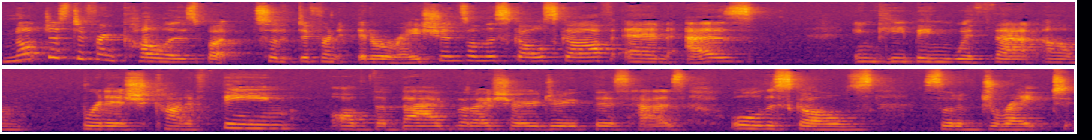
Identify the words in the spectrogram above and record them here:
not just different colors, but sort of different iterations on the skull scarf. And as in keeping with that um, British kind of theme of the bag that I showed you, this has all the skulls sort of draped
